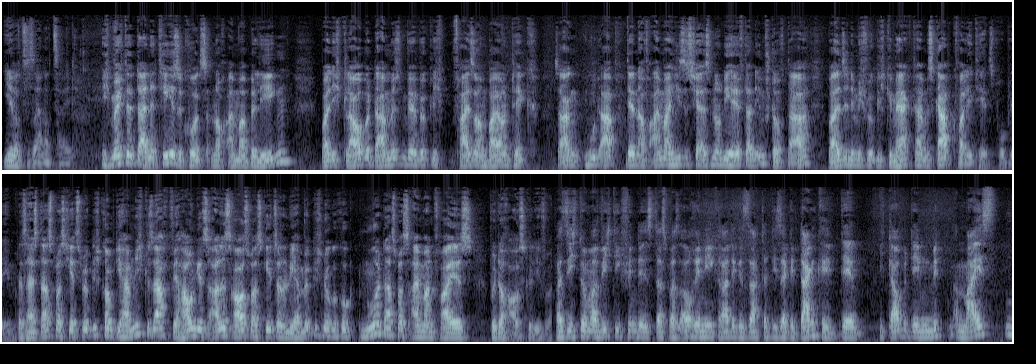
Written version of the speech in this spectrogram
jeder zu seiner Zeit. Ich möchte deine These kurz noch einmal belegen, weil ich glaube, da müssen wir wirklich Pfizer und BioNTech sagen, Hut ab, denn auf einmal hieß es ja, es ist nur die Hälfte an Impfstoff da, weil sie nämlich wirklich gemerkt haben, es gab Qualitätsprobleme. Das heißt, das, was jetzt wirklich kommt, die haben nicht gesagt, wir hauen jetzt alles raus, was geht, sondern die haben wirklich nur geguckt, nur das, was einwandfrei ist, wird auch ausgeliefert. Was ich doch mal wichtig finde, ist das, was auch René gerade gesagt hat, dieser Gedanke, der, ich glaube, den mit am meisten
